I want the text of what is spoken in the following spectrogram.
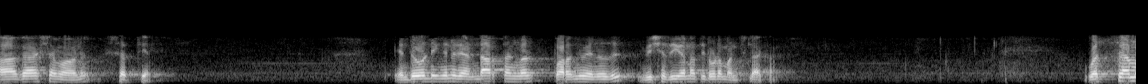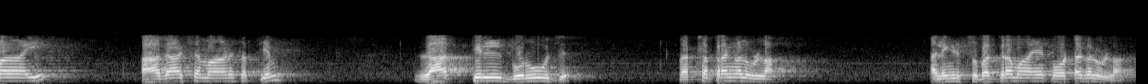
ആകാശമാണ് സത്യം. എന്തുകൊണ്ട് ഇങ്ങനെ രണ്ടാർത്ഥങ്ങൾ പറഞ്ഞു എന്നത് വിശദീകരണത്തിലൂടെ മനസ്സിലാക്കാം. വത്സമായി ആകാശമാണ് സത്യം. റാത്തിൽ ബുറൂജ് നക്ഷത്രങ്ങളുള്ള അല്ലെങ്കിൽ സുഭദ്രമായ കോട്ടകളുള്ള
